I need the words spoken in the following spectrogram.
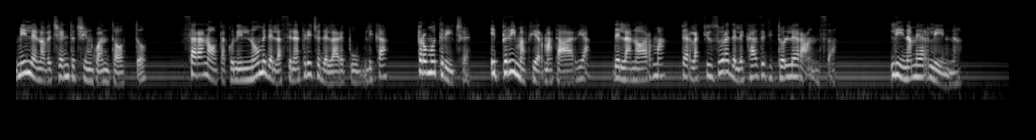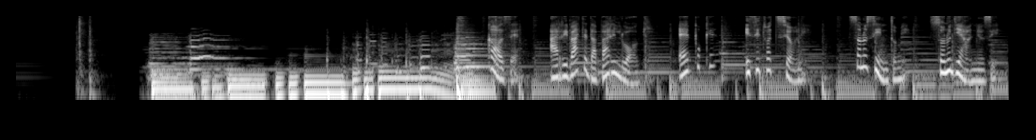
1958, sarà nota con il nome della senatrice della Repubblica, promotrice e prima firmataria della norma per la chiusura delle case di tolleranza, Lina Merlin. Cose arrivate da vari luoghi, epoche e situazioni. Sono sintomi, sono diagnosi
